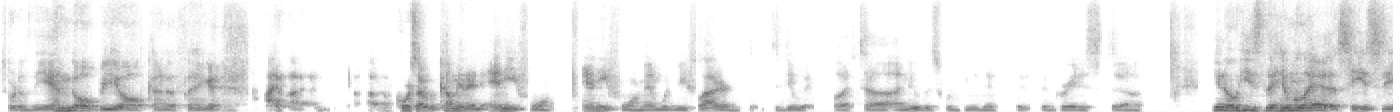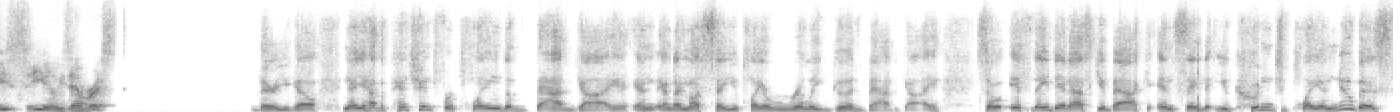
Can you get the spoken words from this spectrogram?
sort of the end all be all kind of thing. I, I, of course, I would come in in any form, any form, and would be flattered to do it. But uh, Anubis would be the, the, the greatest. Uh, you know, he's the Himalayas. He's, he's you know he's Everest. There you go. Now you have a penchant for playing the bad guy, and and I must say you play a really good bad guy. So if they did ask you back and say that you couldn't play Anubis,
